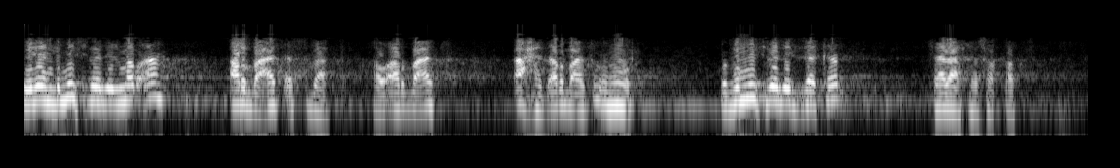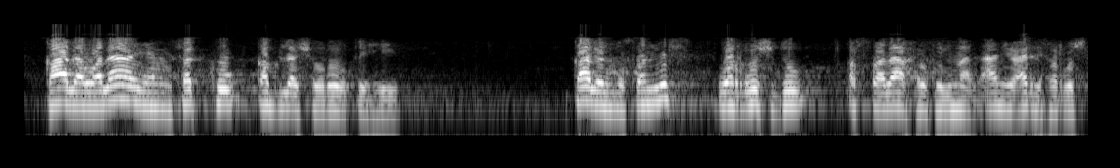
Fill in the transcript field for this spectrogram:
إذا بالنسبة للمرأة أربعة أسباب أو أربعة أحد أربعة أمور. وبالنسبة للذكر ثلاثة فقط. قال ولا ينفك قبل شروطه. قال المصنف والرشد الصلاح في المال. الآن يعرف الرشد.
